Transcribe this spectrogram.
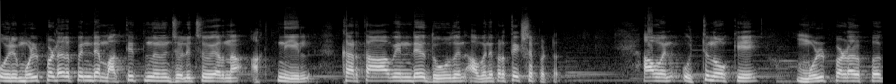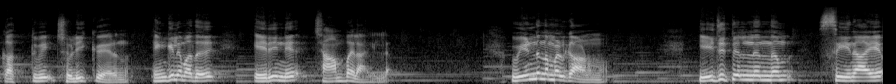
ഒരു മുൾപടർപ്പിന്റെ മധ്യത്തിൽ നിന്ന് ജ്വലിച്ചുയർന്ന അഗ്നിയിൽ കർത്താവിന്റെ ദൂതൻ അവന് പ്രത്യക്ഷപ്പെട്ടു. അവൻ ഉറ്റുനോക്കി മുൾപടർപ്പ് കത്തുവി ചൊലിക്കുകയായിരുന്നു എങ്കിലും അത് എരിഞ്ഞ് ചാമ്പലായില്ല. വീണ്ടും നമ്മൾ കാണുന്നു. ഈജിപ്തിൽ നിന്നും സീനായ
